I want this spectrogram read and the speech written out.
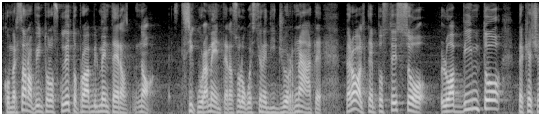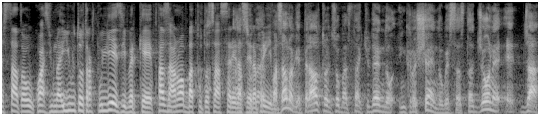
Conversano ha vinto lo scudetto probabilmente era no sicuramente era solo questione di giornate però al tempo stesso lo ha vinto perché c'è stato quasi un aiuto tra pugliesi perché Fasano ha battuto Sassari la sera prima. Fasano che peraltro insomma, sta chiudendo increscendo questa stagione e già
